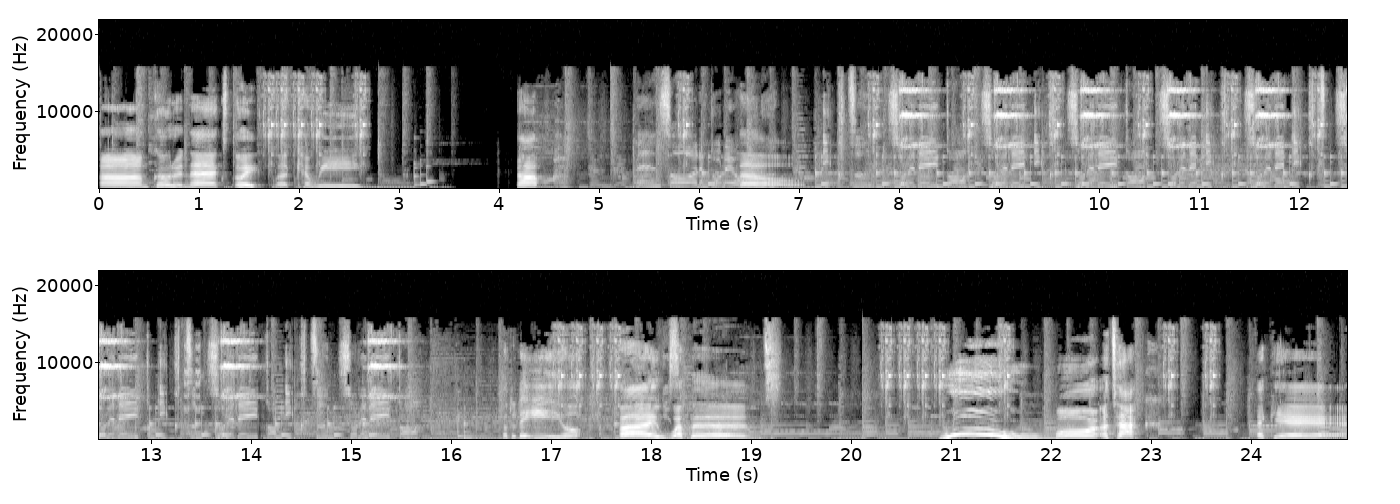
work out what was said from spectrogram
Um, go to next. Oh, wait, look, can we stop? Sell. Buy weapons. Woo! More attack. Heck yeah.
